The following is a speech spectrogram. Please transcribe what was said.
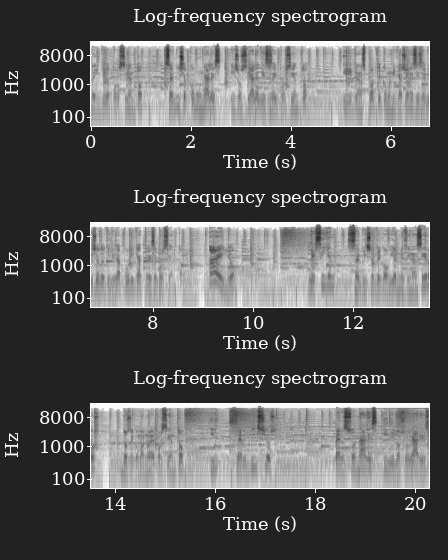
22%, servicios comunales y sociales 16% y transporte, comunicaciones y servicios de utilidad pública 13%. A ello le siguen servicios de gobierno y financieros 12,9% y servicios personales y de los hogares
